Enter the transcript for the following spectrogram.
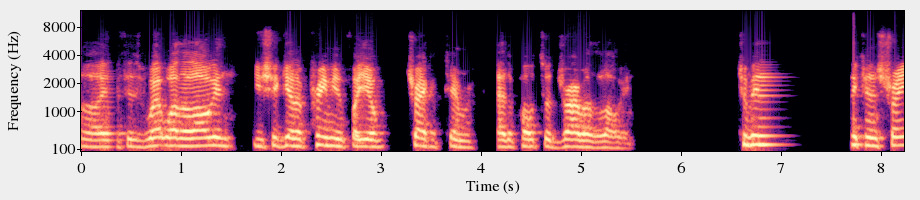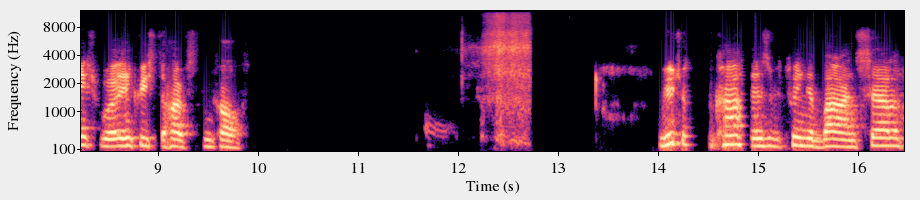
Uh, if it's wet weather logging, you should get a premium for your tract of timber as opposed to dry weather logging. Too many constraints will increase the harvesting cost. Mutual confidence between the buyer and seller.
